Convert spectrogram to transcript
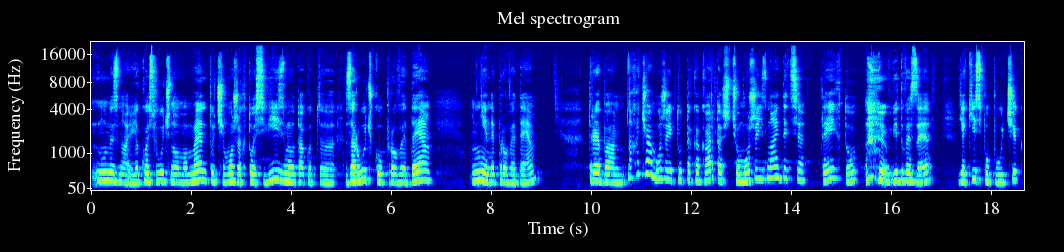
ну, не знаю, якогось влучного моменту, чи може хтось візьме, отак от е, за ручку проведе. Ні, не проведе. Треба. А хоча, може, і тут така карта, що може і знайдеться той, хто відвезе якийсь попутчик.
